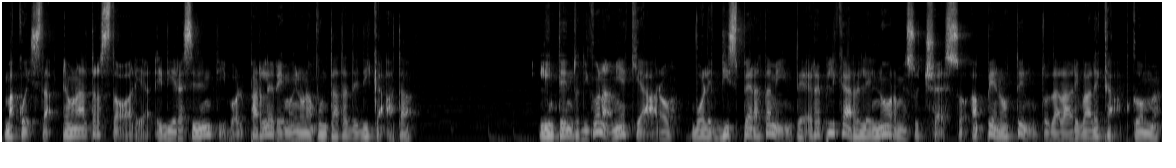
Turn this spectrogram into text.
Ma questa è un'altra storia e di Resident Evil parleremo in una puntata dedicata. L'intento di Konami è chiaro, vuole disperatamente replicare l'enorme successo appena ottenuto dalla rivale Capcom.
